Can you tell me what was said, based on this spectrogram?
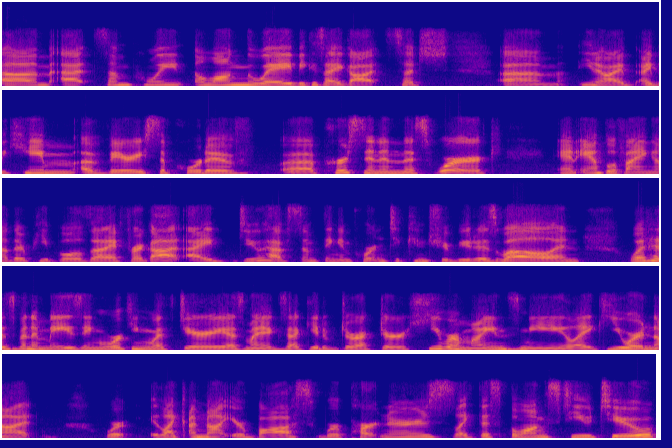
um, at some point along the way because I got such, um, you know, I, I became a very supportive person in this work and amplifying other people's that I forgot I do have something important to contribute as well. And what has been amazing working with Jerry as my executive director, he reminds me like you are not we're like I'm not your boss, we're partners, like this belongs to you too.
